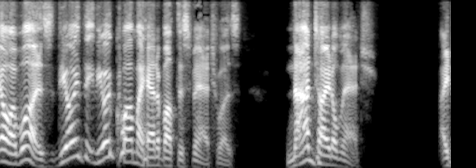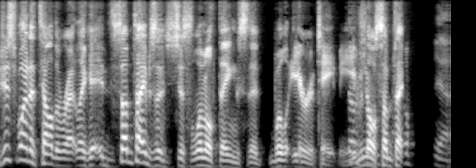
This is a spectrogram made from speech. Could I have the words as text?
Oh, I was. The only thing, the only qualm I had about this match was non-title match. I just want to tell the right, like it, sometimes it's just little things that will irritate me, Don't even though sometimes, yeah,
